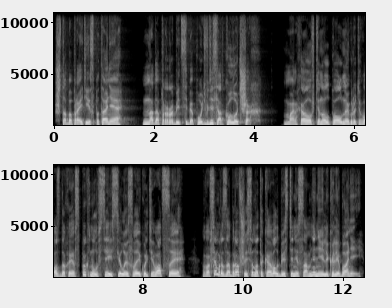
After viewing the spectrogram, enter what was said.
Чтобы пройти испытание, надо прорубить себе путь в десятку лучших. Манхау втянул полную грудь воздуха и вспыхнул всей силой своей культивации. Во всем разобравшись, он атаковал без тени сомнений или колебаний.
